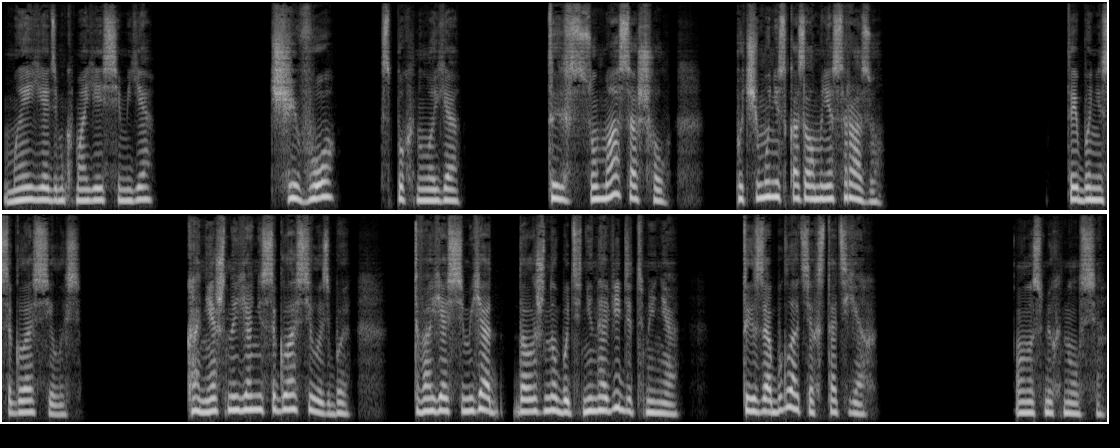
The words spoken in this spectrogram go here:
Мы едем к моей семье. «Чего?» — вспыхнула я. «Ты с ума сошел? Почему не сказал мне сразу?» «Ты бы не согласилась». «Конечно, я не согласилась бы. Твоя семья, должно быть, ненавидит меня. Ты забыл о тех статьях?» Он усмехнулся.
